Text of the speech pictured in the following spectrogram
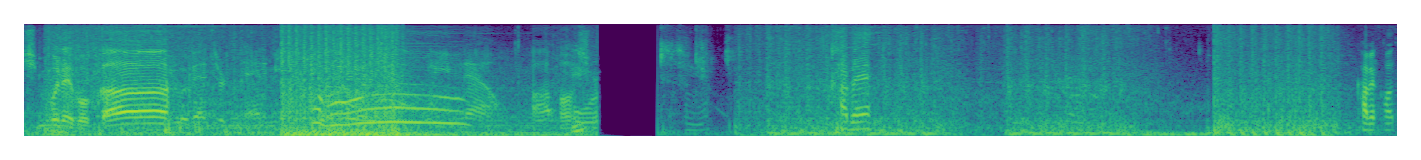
You have entered an enemy territory. Leave now. Op 4 죄송해요. 카베 카베 컷.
